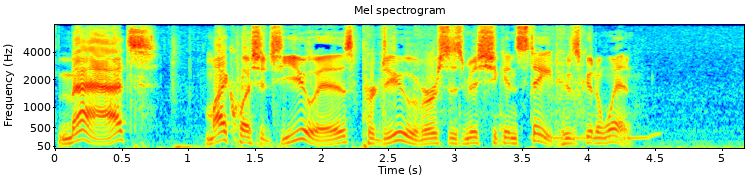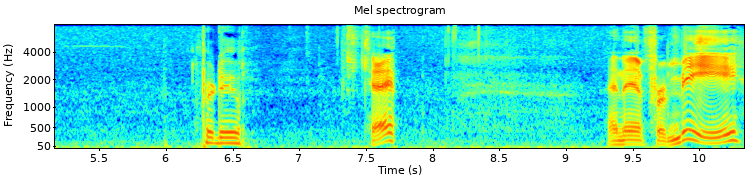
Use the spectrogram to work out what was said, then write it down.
Matt, my question to you is: Purdue versus Michigan State. Who's going to win? Purdue. Okay. And then for me,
